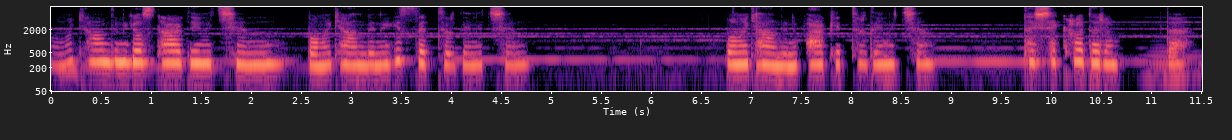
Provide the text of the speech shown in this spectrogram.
Bana kendini gösterdiğin için, bana kendini hissettirdiğin için, bana kendini fark ettirdiğin için teşekkür ederim de.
